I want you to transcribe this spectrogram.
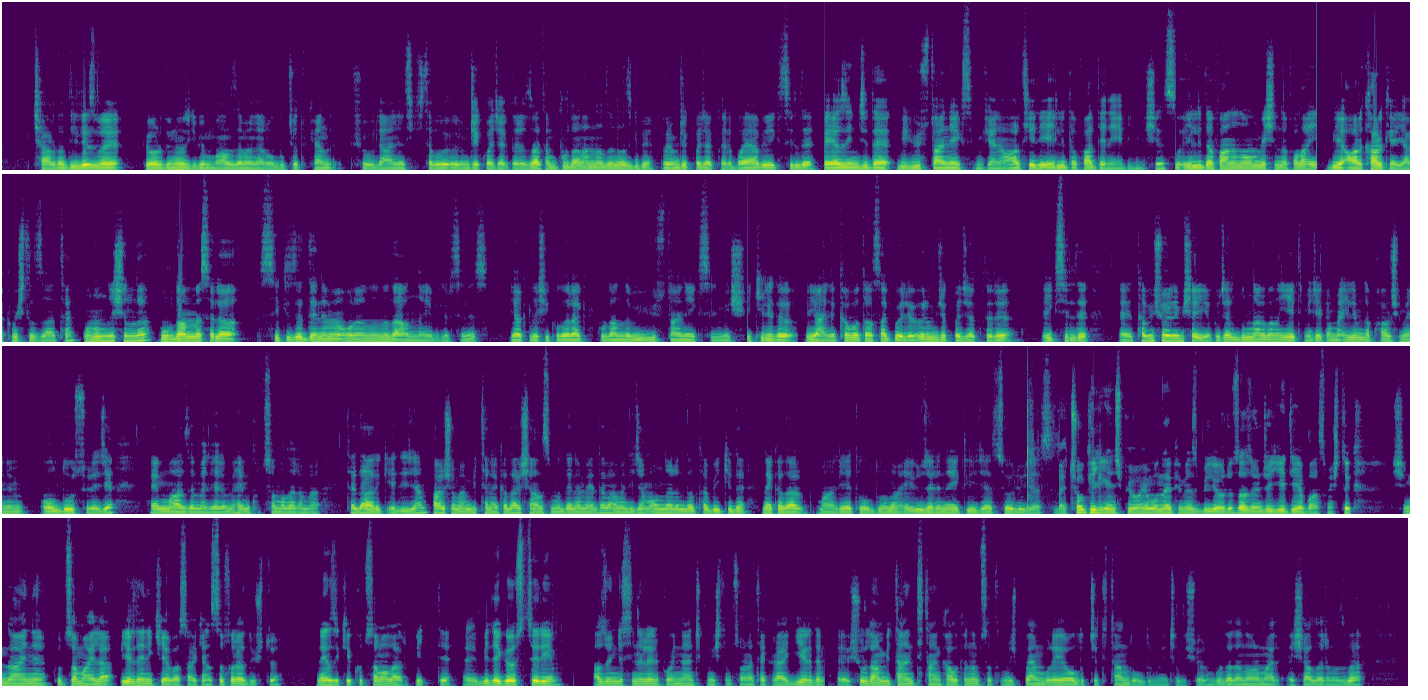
karda değiliz ve gördüğünüz gibi malzemeler oldukça tükendi. Şu lanet kitabı ve örümcek bacakları. Zaten buradan anladığınız gibi örümcek bacakları bayağı bir eksildi. Beyaz inci de bir 100 tane eksilmiş. Yani artı 7 50 defa deneyebilmişiz. Bu 50 defanın 15'inde falan bir arka arkaya yakmıştı zaten. Onun dışında buradan mesela 8'e deneme oranını da anlayabilirsiniz. Yaklaşık olarak buradan da bir 100 tane eksilmiş. İkili de yani kabatasak böyle örümcek bacakları eksildi. E, tabii şöyle bir şey yapacağız. Bunlar bana yetmeyecek ama elimde parşömenim olduğu sürece hem malzemelerimi hem kutsamalarımı tedarik edeceğim. Parşömen bitene kadar şansımı denemeye devam edeceğim. Onların da tabii ki de ne kadar maliyet olduğunu e, üzerine ekleyeceğiz, söyleyeceğiz size. Çok ilginç bir oyun. Bunu hepimiz biliyoruz. Az önce 7'ye basmıştık. Şimdi aynı kutsamayla 1'den 2'ye basarken 0'a düştü. Ne yazık ki kutsamalar bitti. Ee, bir de göstereyim. Az önce sinirlenip oyundan çıkmıştım. Sonra tekrar girdim. Ee, şuradan bir tane titan kalkanım satılmış. Ben buraya oldukça titan doldurmaya çalışıyorum. Burada da normal eşyalarımız var.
